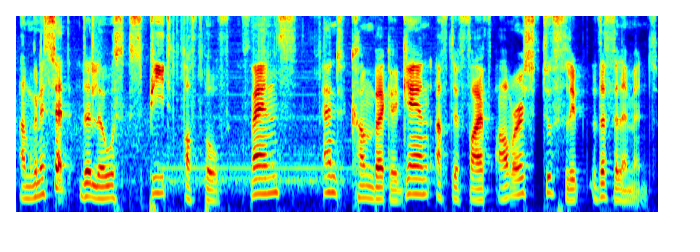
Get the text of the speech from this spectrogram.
I'm gonna set the lowest speed of both fans and come back again after 5 hours to flip the filament.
